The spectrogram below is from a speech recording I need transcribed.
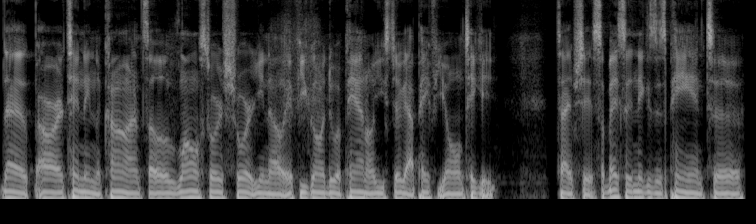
that are attending the con. So long story short, you know, if you're gonna do a panel, you still got to pay for your own ticket, type shit. So basically, niggas is paying to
